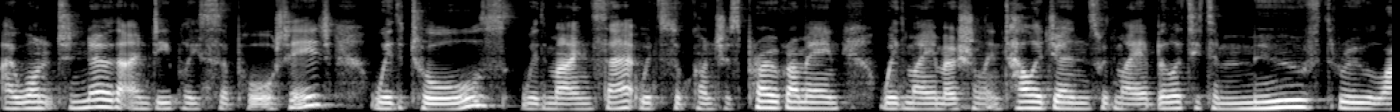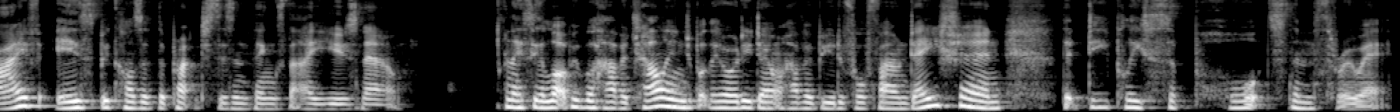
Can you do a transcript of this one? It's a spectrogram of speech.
I want to know that I'm deeply supported with tools, with mindset, with subconscious programming, with my emotional intelligence, with my ability to move through life is because of the practices and things that I use now. And I see a lot of people have a challenge, but they already don't have a beautiful foundation that deeply supports them through it.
